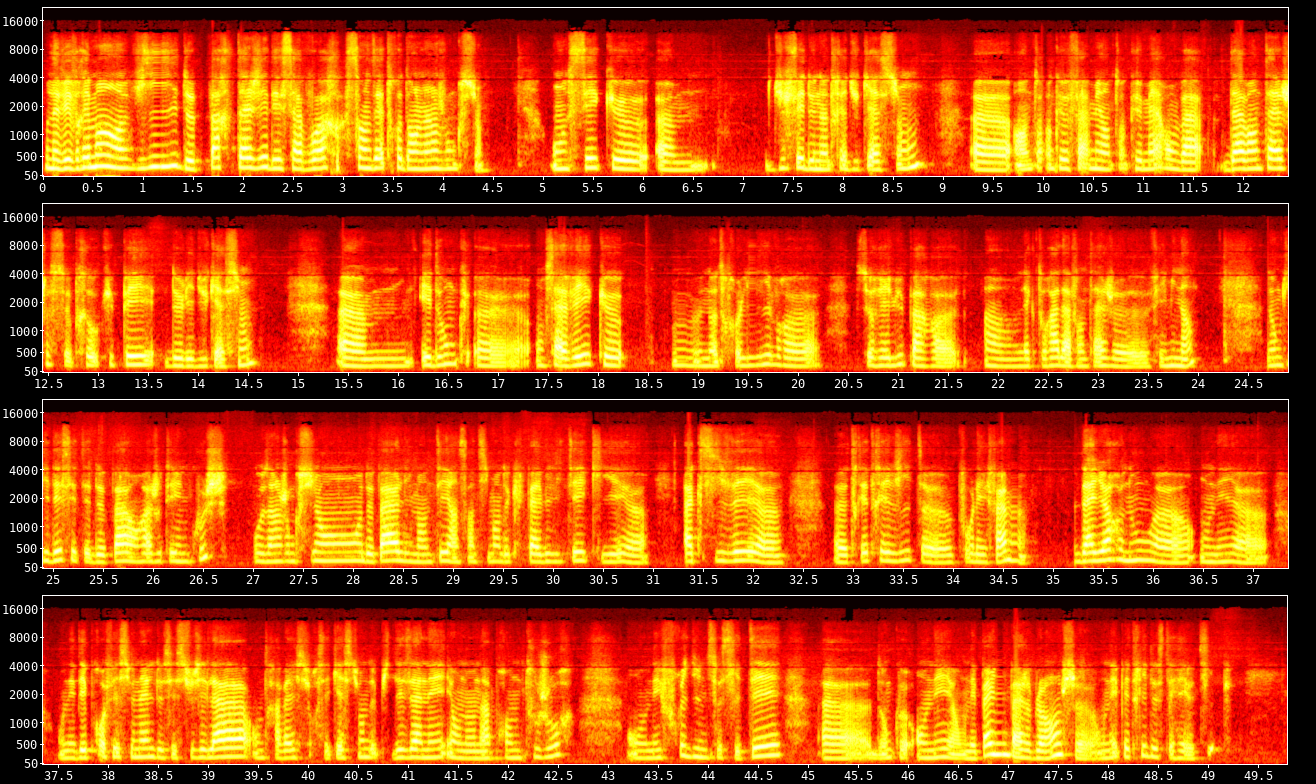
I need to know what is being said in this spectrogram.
on avait vraiment envie de partager des savoirs sans être dans l'injonction. On sait que euh, du fait de notre éducation, euh, en tant que femme et en tant que mère, on va davantage se préoccuper de l'éducation. Euh, et donc, on savait que notre livre serait lu par un lectorat davantage féminin. Donc l'idée, c'était de ne pas en rajouter une couche, aux injonctions, de pas alimenter un sentiment de culpabilité qui est euh, activé euh, euh, très très vite pour les femmes. D'ailleurs, nous, on est on est des professionnels de ces sujets-là, on travaille sur ces questions depuis des années et on en apprend toujours. On est fruit d'une société, donc on n'est on n'est pas une page blanche, on est pétri de stéréotypes.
